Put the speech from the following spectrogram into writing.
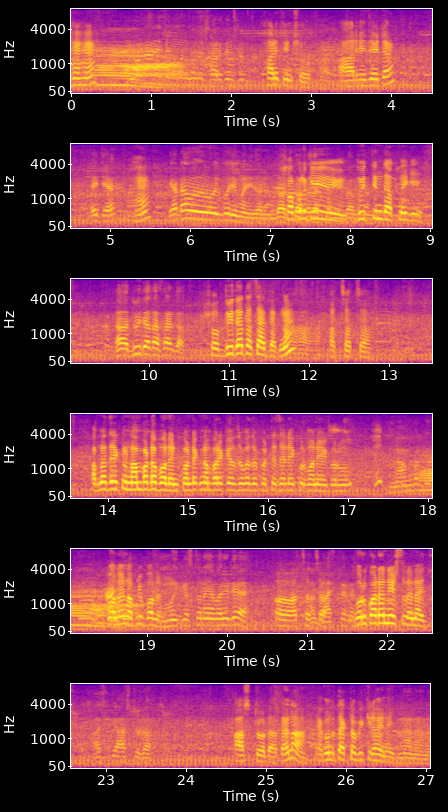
হ্যাঁ হ্যাঁ। মনে সাড়ে তিনশো। আর এই যে এটা? এইটা? হ্যাঁ। এটা ওই পরিমাণই ধরেন সবগুলো কি দুই ব্যবধান। তিন দাঁত নাকি? হ্যাঁ দুই দাঁত আর চার দাঁত। সব দুই দাঁত আর চার দাঁত না? হ্যাঁ, হ্যাঁ। আচ্ছা আচ্ছা। আপনাদের একটু নাম্বারটা বলেন কন্ট্যাক্ট নাম্বারে কেউ যোগাযোগ করতে চাইলে কুরবানি গরু। নাম্বারটা বলেন আপনি বলেন। মুই কেস তো নাই আমার এটা। ও আচ্ছা আচ্ছা। গরু কয়টা নিয়েছিলেন আজ? আজকে আটশোটা। আষ্টটা তাই না? এখনও তো একটা বিক্রি হয় নাই? না না না।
